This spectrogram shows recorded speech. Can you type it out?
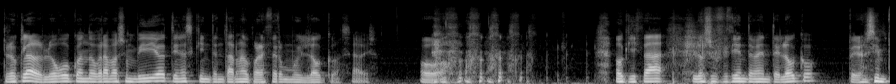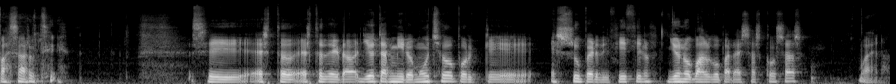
Pero claro, luego cuando grabas un vídeo tienes que intentar no parecer muy loco, ¿sabes? O, o quizá lo suficientemente loco, pero sin pasarte. Sí, esto, esto de grabar. Yo te admiro mucho porque es súper difícil. Yo no valgo para esas cosas. Bueno,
